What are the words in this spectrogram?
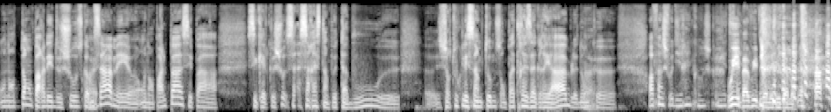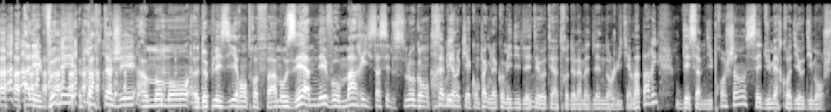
on entend parler de choses comme ça, mais euh, on n'en parle pas. C'est pas, c'est quelque chose, ça, ça, reste un peu tabou, euh, euh, surtout que les symptômes sont pas très agréables. Donc, euh, enfin, je vous dirai quand je connais. Oui, bah oui, bien évidemment. Allez, venez partager un moment de plaisir entre femmes. Osez amener vos maris. Ça, c'est le slogan très Ah oui. bien qui accompagne la comédie de l'été au théâtre de la Madeleine dans le 8e à Paris. Dès samedi prochain, c'est du mercredi au dimanche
